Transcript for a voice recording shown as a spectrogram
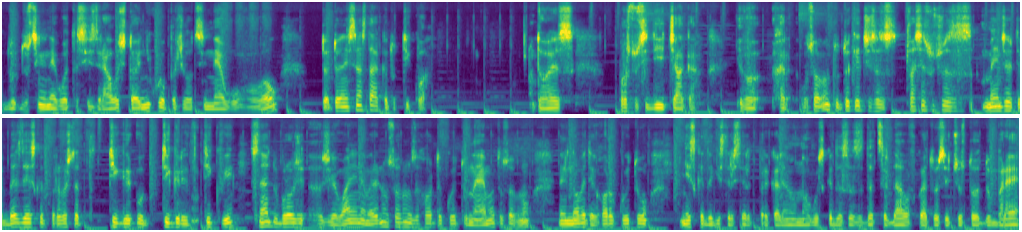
достигне неговата си зрялост, той никога през живота си не е ловувал, той, той наистина става като тиква. Тоест, просто седи и чака. Особеното тук е, че с, това се случва с менеджерите, без да искат превръщат тигри, от тигри в тикви, с най-добро желание намерено, особено за хората, които наемат, особено нали, новите хора, които не искат да ги стресират прекалено много, искат да създадат среда, в която се чувстват добре,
